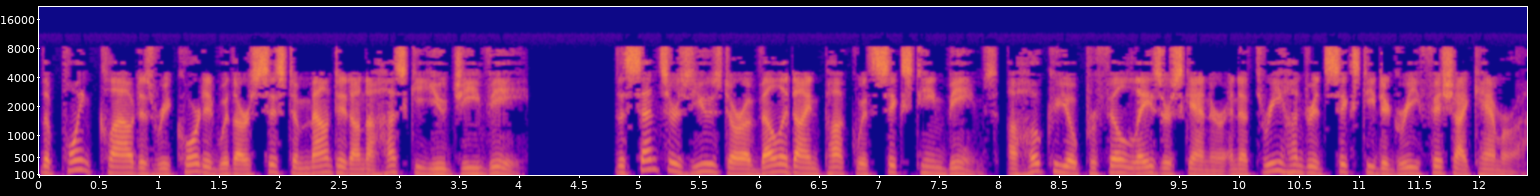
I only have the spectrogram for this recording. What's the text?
The point cloud is recorded with our system mounted on a Husky UGV. The sensors used are a Velodyne puck with 16 beams, a Hokuyo Profil laser scanner and a 360-degree fisheye camera.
